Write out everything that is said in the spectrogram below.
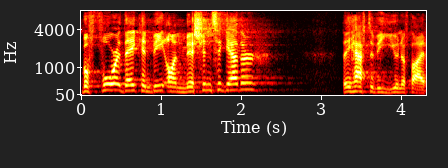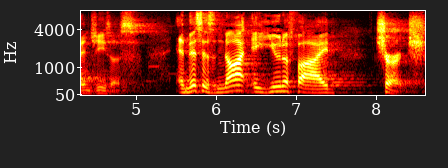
Before they can be on mission together, they have to be unified in Jesus. And this is not a unified church,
